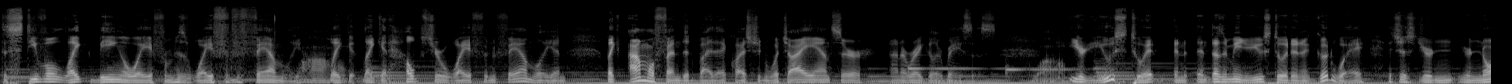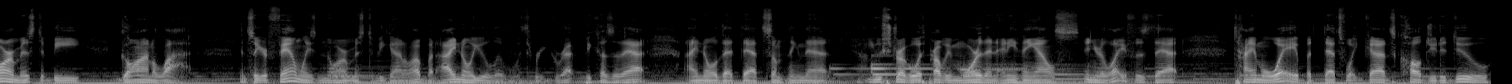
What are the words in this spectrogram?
does Steve like being away from his wife and family? Like, it- like it helps your wife and family, and like I'm offended by that question, which I answer on a regular basis. Wow, You're used to it, and it doesn't mean you're used to it in a good way. It's just your your norm is to be gone a lot, and so your family's norm is to be gone a lot. But I know you live with regret because of that. I know that that's something that you struggle with probably more than anything else in your life is that time away. But that's what God's called you to do.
